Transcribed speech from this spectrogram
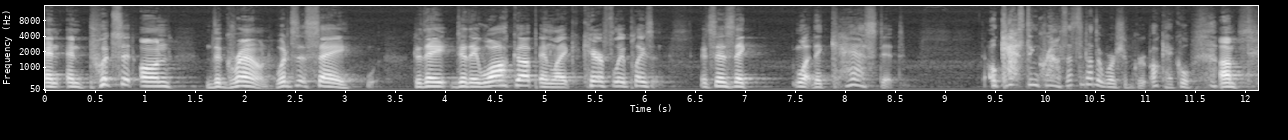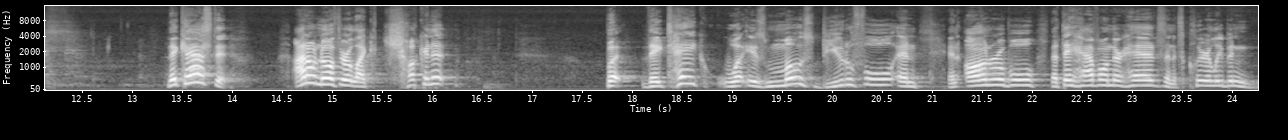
and, and puts it on the ground. What does it say? Do they, do they walk up and like carefully place it? It says they, what? They cast it. Oh, casting crowns. That's another worship group. Okay, cool. Um, they cast it. I don't know if they're like chucking it, But they take what is most beautiful and, and honorable that they have on their heads, and it's clearly been,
